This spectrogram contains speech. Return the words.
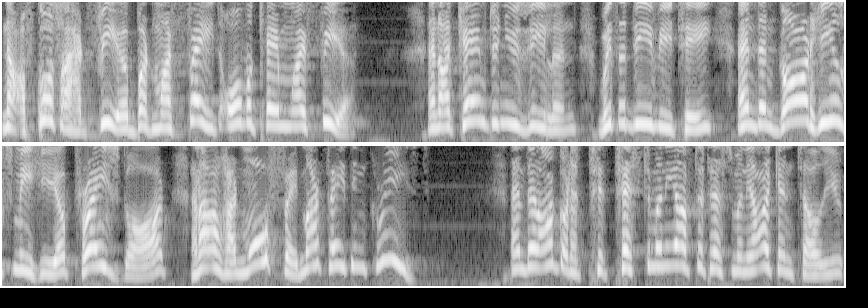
Now, of course I had fear, but my faith overcame my fear. And I came to New Zealand with a DVT and then God heals me here. Praise God. And I had more faith. My faith increased. And then I've got a t- testimony after testimony. I can tell you,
